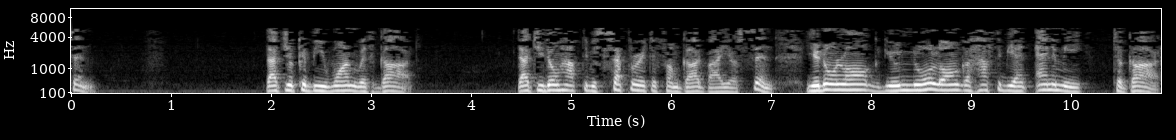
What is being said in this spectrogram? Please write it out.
sin that you could be one with God. that you don't have to be separated from God by your sin. You no longer, you no longer have to be an enemy to God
